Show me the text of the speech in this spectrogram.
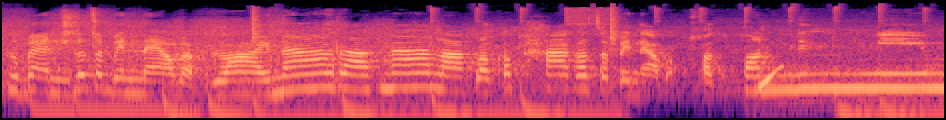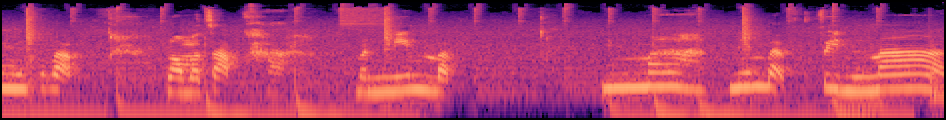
คือแบรนด์นี้ก็จะเป็นแนวแบบลายน่ารักน่ารัก แล้วก็ผ้าก็จะเป็นแนวแบบคอตตอนนิ่มๆคือแบบลองมาจับค่ะ มันนิ่มแบบนิ่มมากนิ่มแบบฟินมาก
